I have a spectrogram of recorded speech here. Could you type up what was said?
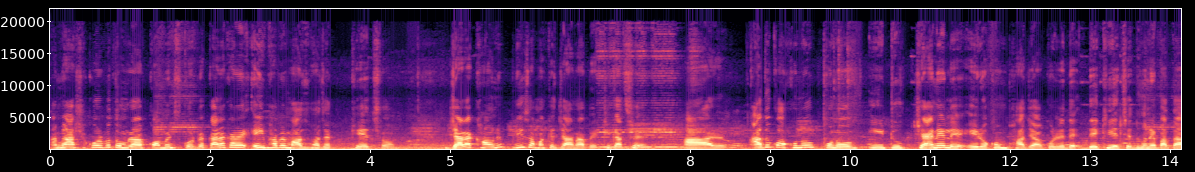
আমি আশা করব তোমরা কমেন্টস করবে, কারা কারা এইভাবে মাছ ভাজা খেয়েছো। যারা খাওনি প্লিজ আমাকে জানাবে, ঠিক আছে? আর আদৌ কখনো কোনো ইউটিউব চ্যানেলে এরকম ভাজা করে দেখিয়েছে ধনে পাতা,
